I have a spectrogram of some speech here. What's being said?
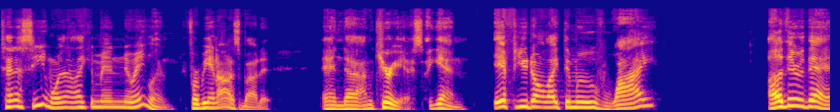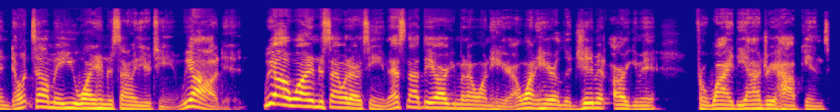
Tennessee more than I like him in New England, if we're being honest about it. And uh, I'm curious again, if you don't like the move, why? Other than don't tell me you want him to sign with your team. We all did. We all want him to sign with our team. That's not the argument I want to hear. I want to hear a legitimate argument for why DeAndre Hopkins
